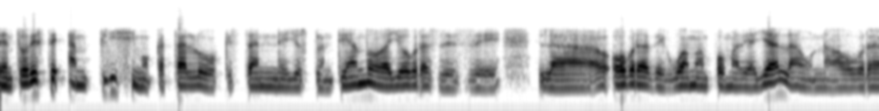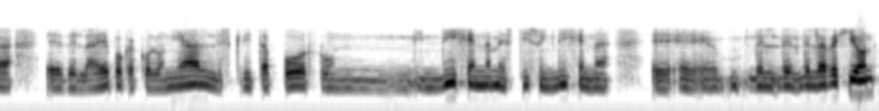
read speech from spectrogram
Dentro de este amplísimo catálogo que están ellos planteando, hay obras desde la obra de Guaman Poma de Ayala, una obra eh, de la época colonial escrita por un indígena, mestizo indígena eh, eh, de, de la región,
